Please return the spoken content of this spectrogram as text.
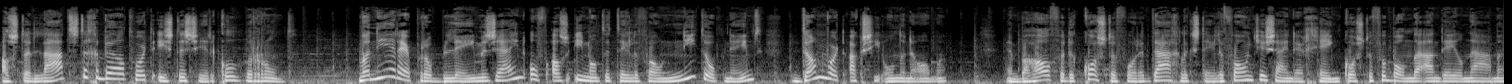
Als de laatste gebeld wordt is de cirkel rond. Wanneer er problemen zijn of als iemand de telefoon niet opneemt... dan wordt actie ondernomen. En behalve de kosten voor het dagelijks telefoontje... zijn er geen kosten verbonden aan deelname.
